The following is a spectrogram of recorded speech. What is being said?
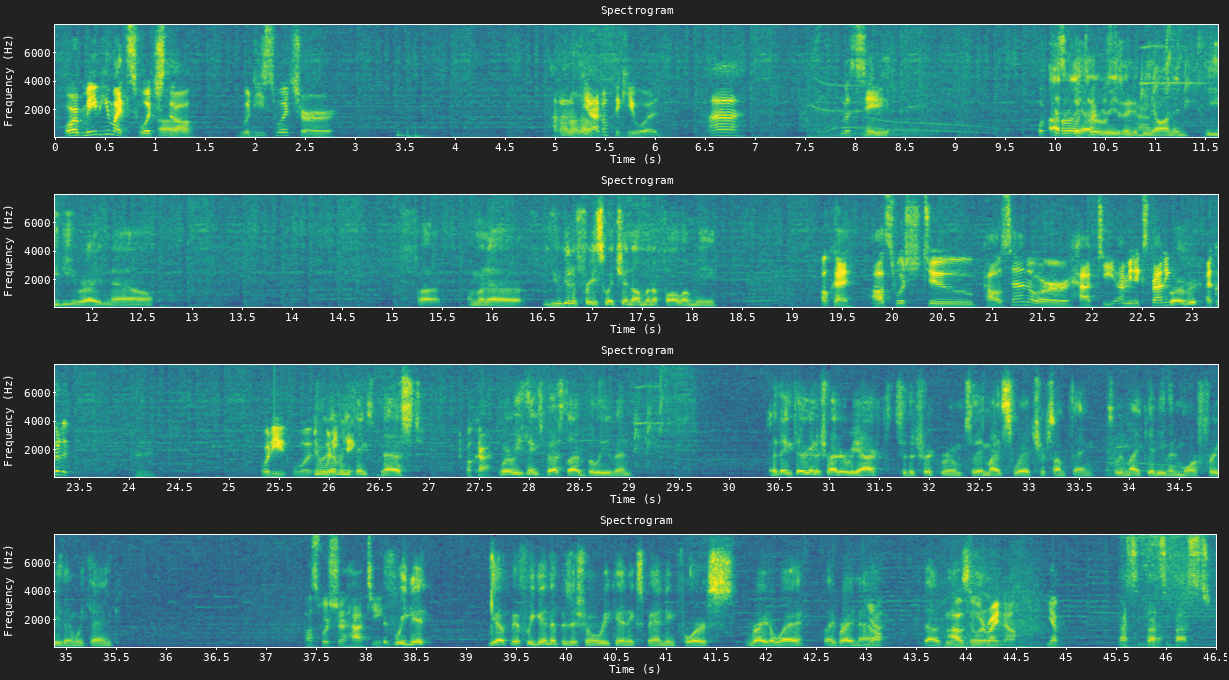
Or maybe he might switch Oh. though. Would he switch or? I don't, I know. don't he- know. I don't think he would. Ah. let's see. Maybe. What I don't really have a reason to do be on in Indeedee right now. Fuck. I'm gonna. You get a free switch and I'm gonna follow me. Okay, I'll switch to Palossand or Hatty. I mean, expanding. Whoever- I could. Hmm. What do you? What, Do what do whatever you you think's best. Okay. Whatever you think's best, I believe in. I think they're gonna try to react to the trick room, so they might switch or something. So we might get even more free than we think. I'll switch to Hatty. If we get, yep, if we get in a position where we can expanding force right away, like right now, Yeah. that would be. I'll do it right now. Yep. That's that's the best.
